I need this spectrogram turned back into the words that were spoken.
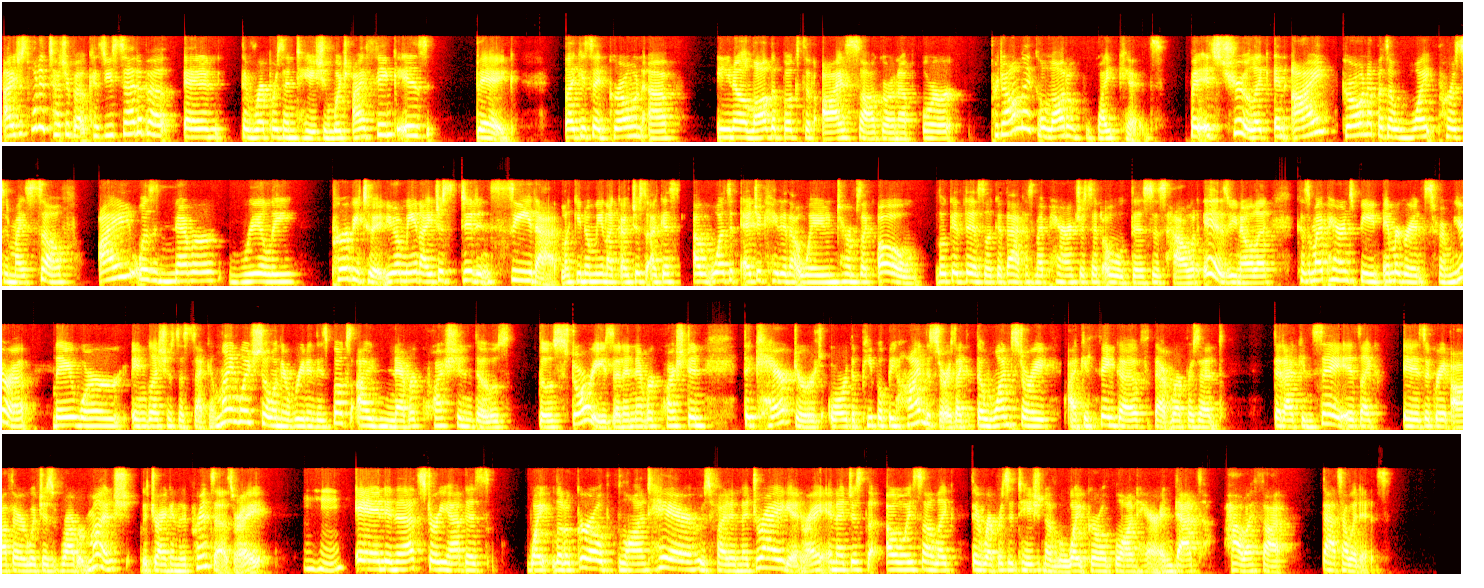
I just want to touch about because you said about and the representation, which I think is big. Like you said, growing up, you know, a lot of the books that I saw growing up were predominantly a lot of white kids. But it's true. Like, and I, growing up as a white person myself, I was never really privy to it. You know what I mean? I just didn't see that. Like, you know what I mean? Like, I just, I guess I wasn't educated that way in terms like, oh, look at this, look at that. Cause my parents just said, oh, this is how it is, you know, like, cause my parents being immigrants from Europe, they were English as a second language. So when they're reading these books, I never questioned those those stories and I never questioned the characters or the people behind the stories. Like the one story I can think of that represent that I can say is like is a great author, which is Robert Munsch, The Dragon and the Princess, right? Mm-hmm. And in that story, you have this white little girl with blonde hair who's fighting the dragon, right? And I just always saw like the representation of a white girl with blonde hair. And that's how I thought that's how it is.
